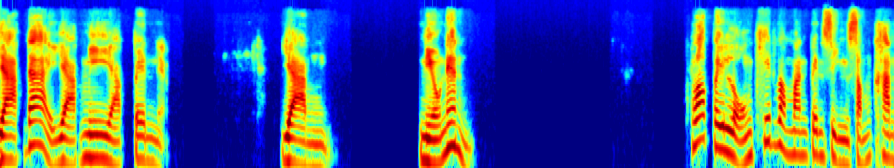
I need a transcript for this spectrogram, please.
อยากได้อยากมีอยากเป็นเนี่ยอย่างเหนียวแน่น เพราะไปหลงคิดว่ามันเป็นสิ่งสำคัญ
